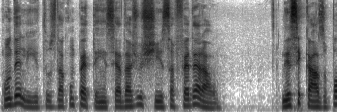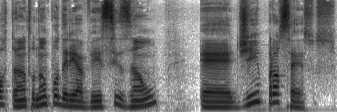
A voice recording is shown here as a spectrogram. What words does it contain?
com delitos da competência da Justiça Federal. Nesse caso, portanto, não poderia haver cisão é, de processos.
